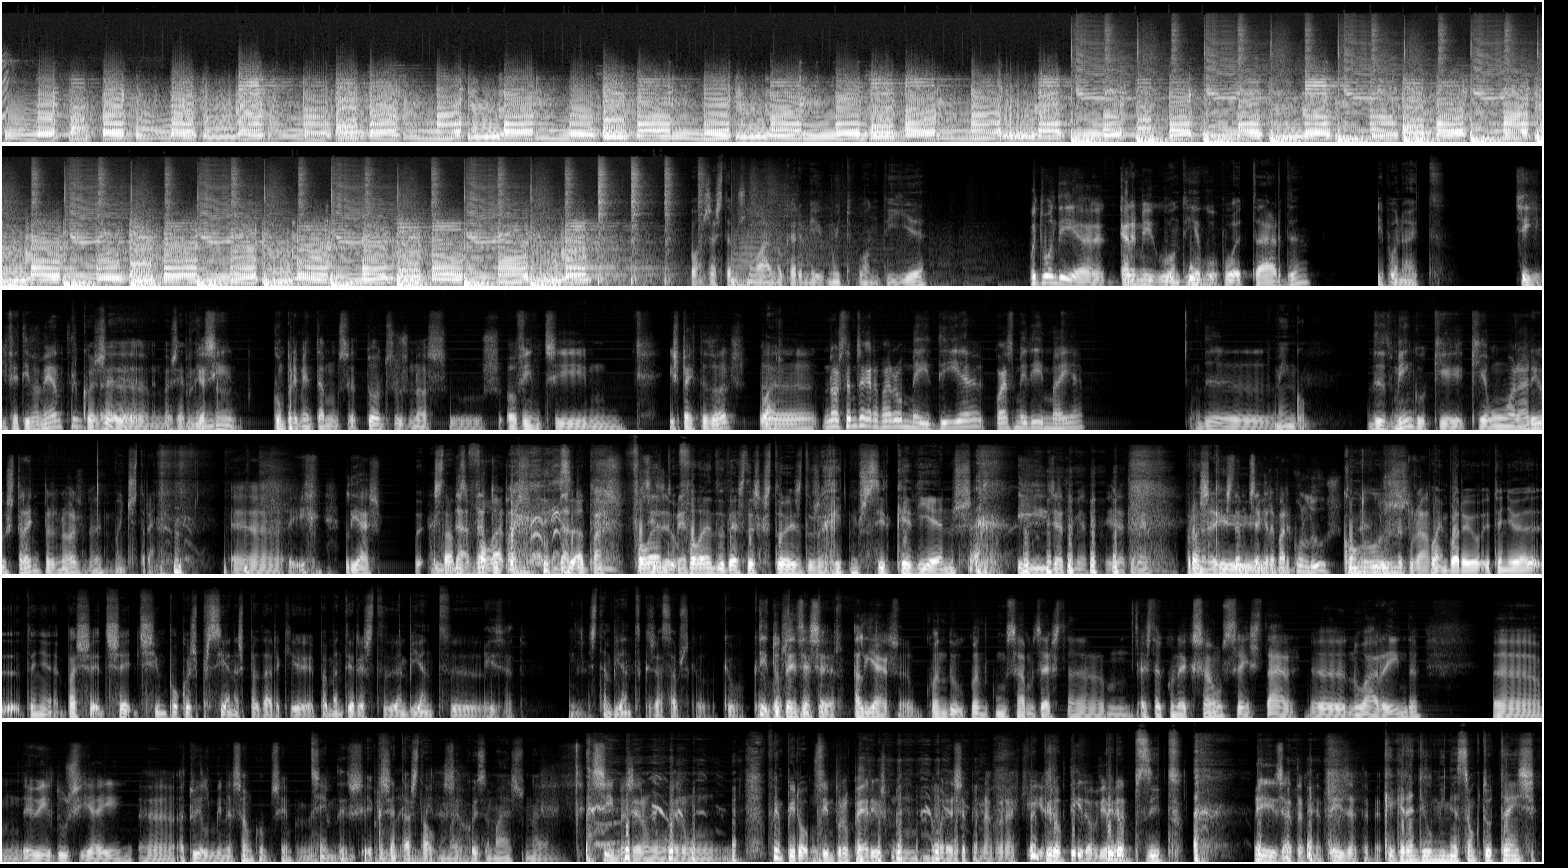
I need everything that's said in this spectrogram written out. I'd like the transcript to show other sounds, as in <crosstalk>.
Bom, já estamos no ar, meu caro amigo. Muito bom dia. Muito bom dia, caro amigo Bom dia, Hugo. boa tarde e boa noite. Sim, efetivamente. Porque hoje eh, hoje é porque assim cumprimentamos a todos os nossos ouvintes e, e espectadores. Claro. Eh, nós estamos a gravar ao meio-dia, quase meio-dia e meia de, Domingo, de domingo, que, que é um horário estranho para nós, não é? muito estranho. Eh, e, aliás, Estávamos dá- a falar. passo, <laughs> passo, Falando, falando destas questões dos ritmos circadianos, exatamente, exatamente. <laughs> para os maneira que, que estamos a gravar com luz. com não é? luz, natural. Bom, embora eu, eu tenha, tenha baixei, deixei, desci um pouco as persianas para dar aqui, para manter este ambiente, Exato. este ambiente que já sabes que eu, que eu, que Sim, tu tens de essa. Aliás, quando, quando começámos esta, esta conexão, sem estar eh, no ar ainda, eh, eu elogiei eh, a tua eliminação, como sempre. Não é? Sim, sempre acrescentaste alguma coisa mais? Não é? Sim, mas eram, eram <laughs> Foi um piropo. uns impropérios que não, não merece a pena agora aqui Foi um piropo- repetir, obviamente. Exatamente, exatamente. <laughs> Que grande iluminação que tu tens.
